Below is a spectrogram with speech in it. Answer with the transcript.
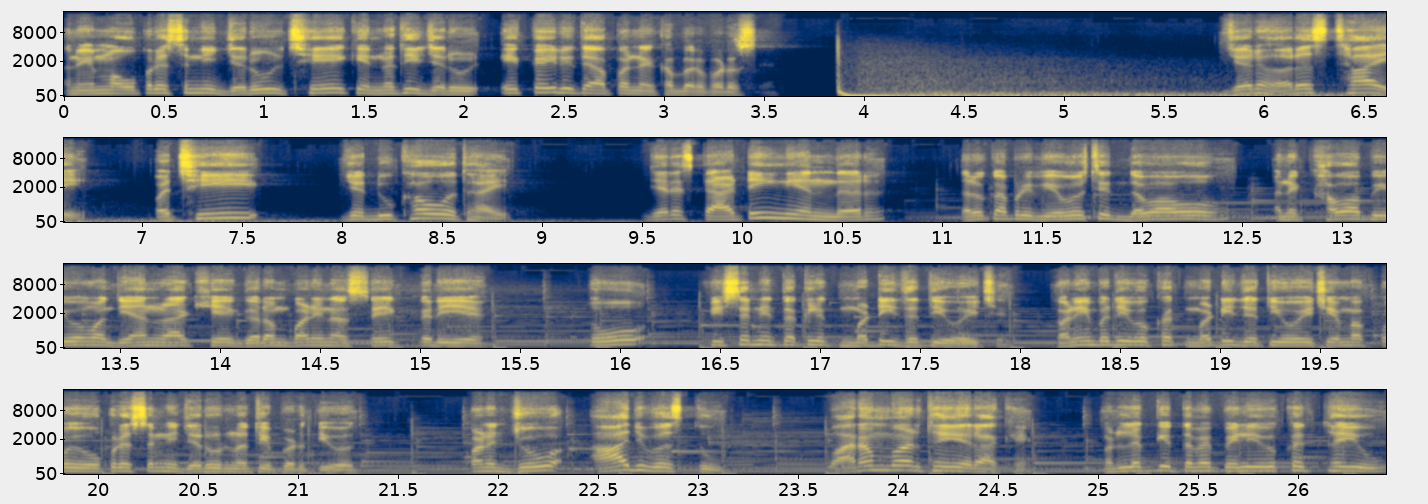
અને એમાં ઓપરેશનની જરૂર છે કે નથી જરૂર? એ કઈ રીતે આપણને ખબર પડશે? જ્યારે હરસ થાય, પછી જે દુખાવો થાય, જ્યારે સ્ટાર્ટિંગની અંદર ધારો કે આપણે વ્યવસ્થિત દવાઓ અને ખાવા પીવામાં ધ્યાન રાખીએ, ગરમ પાણીના શેક કરીએ, તો પીસરની તકલીફ મટી જતી હોય છે. ઘણી બધી વખત મટી જતી હોય છે, એમાં કોઈ ઓપરેશનની જરૂર નથી પડતી હોતી. પણ જો આ જ વસ્તુ વારંવાર થઈ રાખે, મતલબ કે તમે પહેલી વખત થયું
